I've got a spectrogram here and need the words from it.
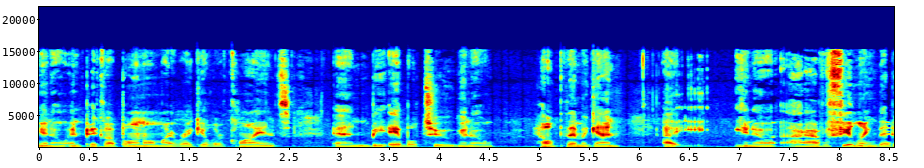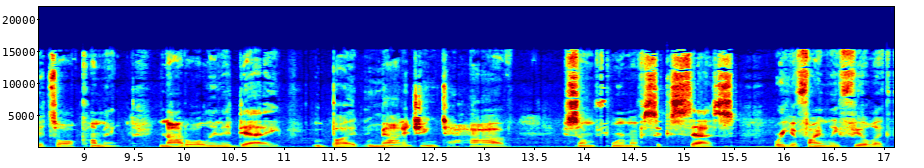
you know, and pick up on all my regular clients and be able to, you know, help them again. Uh, you know, I have a feeling that it's all coming. Not all in a day, but managing to have some form of success where you finally feel like,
